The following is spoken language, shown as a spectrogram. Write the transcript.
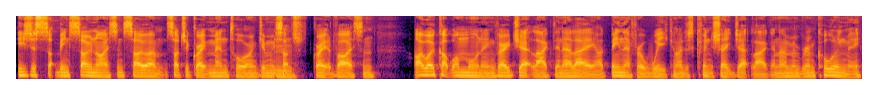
He's just been so nice and so um, such a great mentor and giving me such great advice and. I woke up one morning very jet lagged in LA. I'd been there for a week and I just couldn't shake jet lag. And I remember him calling me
